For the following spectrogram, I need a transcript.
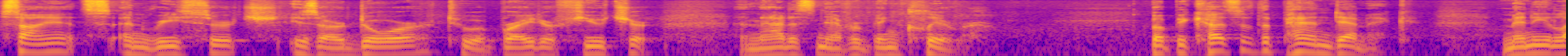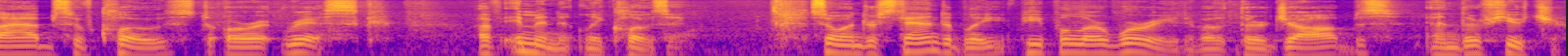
Science and research is our door to a brighter future, and that has never been clearer. But because of the pandemic, many labs have closed or are at risk of imminently closing. So understandably, people are worried about their jobs and their future.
